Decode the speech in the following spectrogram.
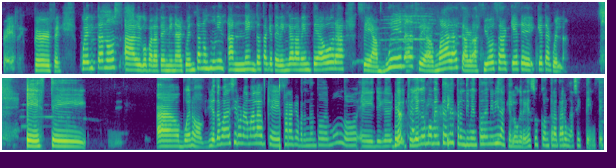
PR. Perfecto. Cuéntanos algo para terminar. Cuéntanos una anécdota que te venga a la mente ahora, sea buena, sea mala, sea graciosa. ¿Qué te, qué te acuerdas? Este, Ah, bueno, yo te voy a decir una mala que es para que aprendan todo el mundo. Eh, llegué, yo, llegué a un momento en el emprendimiento de mi vida que logré subcontratar un asistente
